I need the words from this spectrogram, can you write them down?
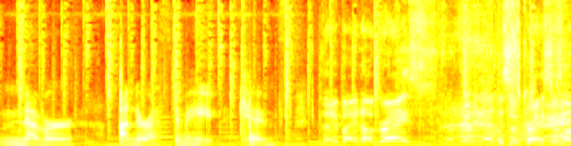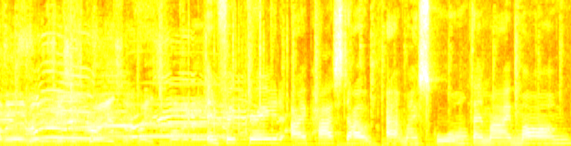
Never underestimate kids. Does anybody know Grace? This is Grace's lemonade race. This is Grace of Grace's lemonade. In fifth grade, I passed out at my school. Then my mom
